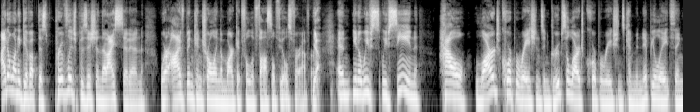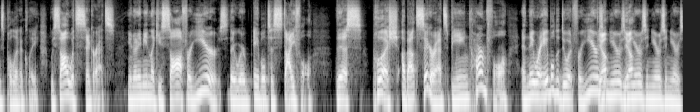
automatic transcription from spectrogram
I don't want to give up this privileged position that I sit in, where I've been controlling a market full of fossil fuels forever. Yeah. and you know we've we've seen how large corporations and groups of large corporations can manipulate things politically. We saw it with cigarettes. You know what I mean? Like you saw for years they were able to stifle this push about cigarettes being harmful. And they were able to do it for years Yep, and years yep. and years and years and years.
